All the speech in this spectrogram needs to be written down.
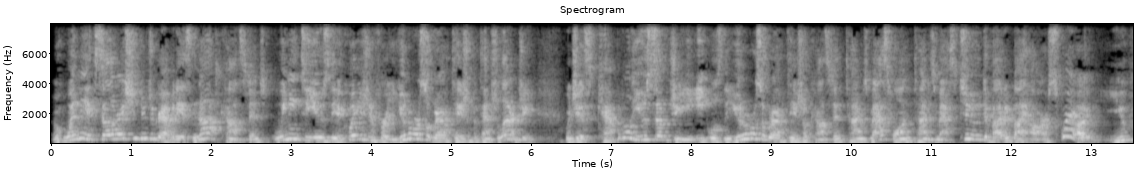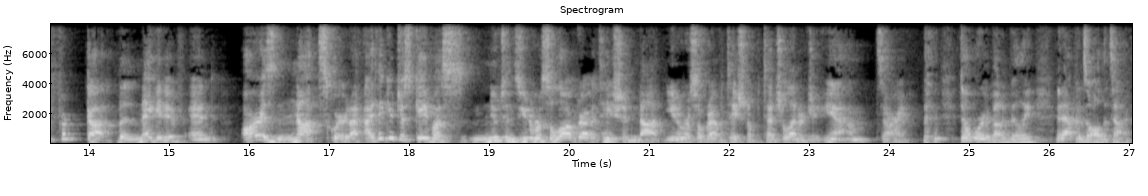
When the acceleration due to gravity is not constant, we need to use the equation for universal gravitational potential energy, which is capital U sub g equals the universal gravitational constant times mass 1 times mass 2 divided by r squared. Uh, you forgot the negative, and r is not squared. I, I think you just gave us Newton's universal law of gravitation, not universal gravitational potential energy. Yeah, I'm sorry. Don't worry about it, Billy. It happens all the time.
